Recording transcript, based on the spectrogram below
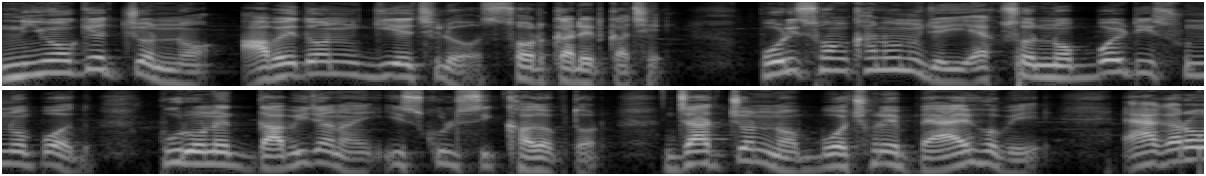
নিয়োগের জন্য আবেদন গিয়েছিল সরকারের কাছে। পরিসংখ্যান অনুযায়ী একশো নব্বইটি শূন্যপদ পূরণের দাবি জানায় স্কুল শিক্ষা দপ্তর, যার জন্য বছরে ব্যয় হবে এগারো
